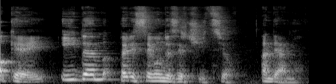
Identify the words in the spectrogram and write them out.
Ok, idem per il secondo esercizio. Andiamo.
